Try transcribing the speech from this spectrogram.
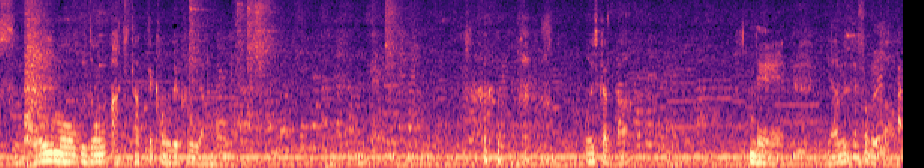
すごいもううどん飽きたって顔で食うやん。美味しかった？ねえ。やめてその顔。カ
